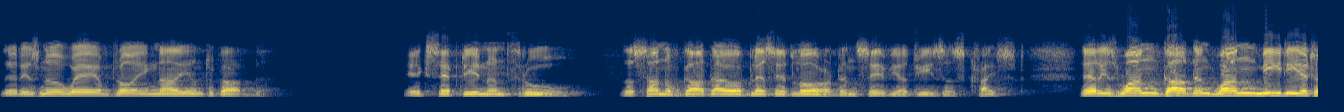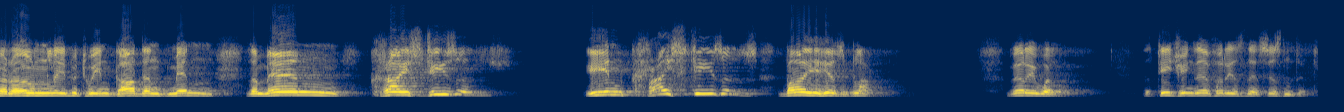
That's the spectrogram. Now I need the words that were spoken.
There is no way of drawing nigh unto God except in and through the Son of God, our blessed Lord and Savior Jesus Christ. There is one God and one mediator only between God and men, the man Christ Jesus. In Christ Jesus, by his blood. Very well. The teaching, therefore, is this, isn't it?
